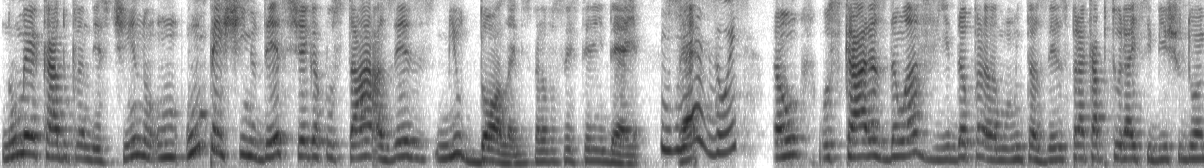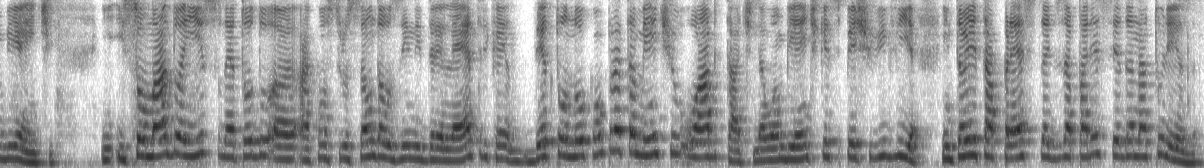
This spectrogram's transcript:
no mercado clandestino, um, um, peixinho desse chega a custar, às vezes, mil dólares, para vocês terem ideia. Né? Jesus! Né? Então, os caras dão a vida, pra, muitas vezes, para capturar esse bicho do ambiente. E, e, somado a isso, né, toda a, construção da usina hidrelétrica detonou completamente o habitat, né, o ambiente que esse peixe vivia. Então ele está prestes a desaparecer da natureza.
